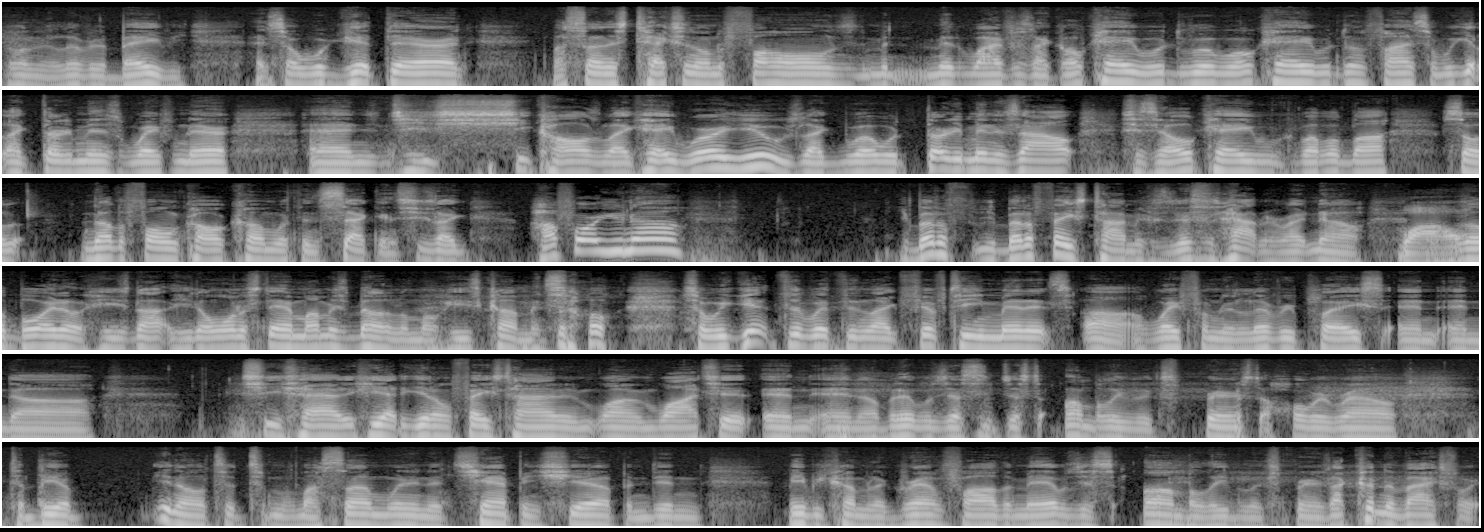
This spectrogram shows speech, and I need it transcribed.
going to deliver the baby, and so we get there and my son is texting on the phone. The midwife is like, "Okay, we're, we're okay, we're doing fine." So we get like 30 minutes away from there, and she, she calls like, "Hey, where are you?" She's like, "Well, we're 30 minutes out." She said, "Okay, blah blah blah." So another phone call come within seconds. She's like, "How far are you now?" You better you better FaceTime me because this is happening right now. Wow. Little boy, don't, he's not he don't want to stay in mommy's belly no more. He's coming. So so we get to within like 15 minutes uh, away from the delivery place, and and. Uh, she had he had to get on FaceTime and, and watch it and and uh, but it was just just an unbelievable experience the whole way around to be a you know to, to my son winning the championship and then me becoming a grandfather man it was just unbelievable experience I couldn't have asked for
